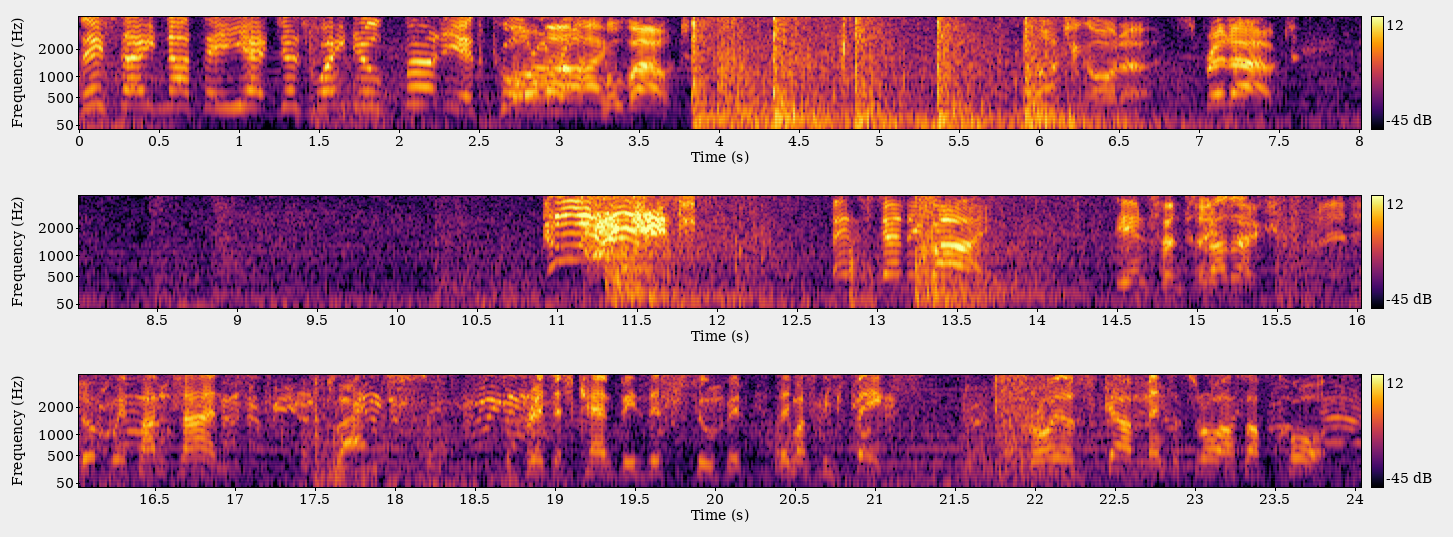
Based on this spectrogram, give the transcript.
This ain't nothing yet. Just wait till 30th Corps Form up. Arrives. move out. Marching order. Spread out. Direct hit! Men standing by. Infantry Brother. section. Look, we found plans. Plans? The British can't be this stupid. They must be fakes. The royal scum meant to throw us off course.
